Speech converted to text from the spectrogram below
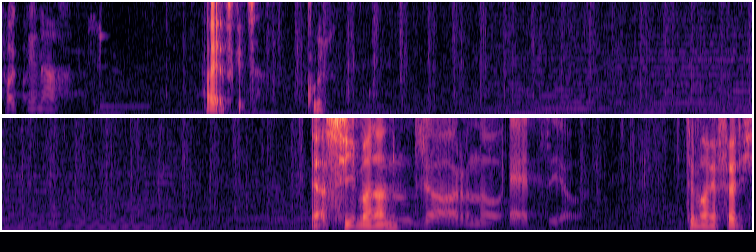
Folgt mir nach. Ah, jetzt geht's. Cool. Ja, sieh mal an. Buongiorno, Ezio. Den machen wir fertig.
